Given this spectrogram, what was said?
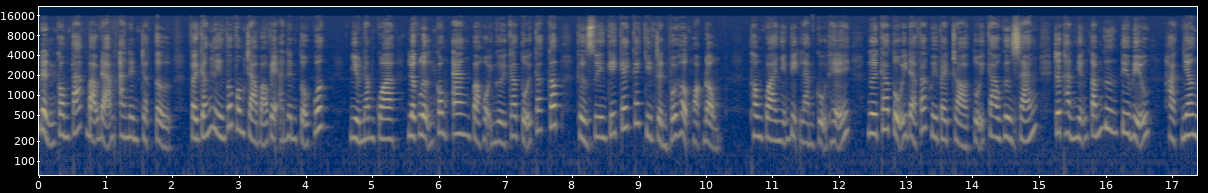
định công tác bảo đảm an ninh trật tự phải gắn liền với phong trào bảo vệ an ninh Tổ quốc. Nhiều năm qua, lực lượng công an và hội người cao tuổi các cấp thường xuyên ký kết các chương trình phối hợp hoạt động. Thông qua những việc làm cụ thể, người cao tuổi đã phát huy vai trò tuổi cao gương sáng, trở thành những tấm gương tiêu biểu, hạt nhân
